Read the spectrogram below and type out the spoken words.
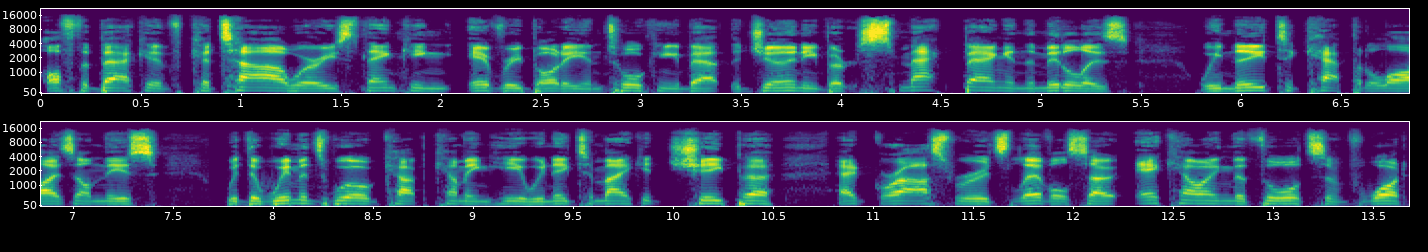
off the back of Qatar, where he's thanking everybody and talking about the journey. But smack bang in the middle is we need to capitalise on this with the Women's World Cup coming here. We need to make it cheaper at grassroots level. So, echoing the thoughts of what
